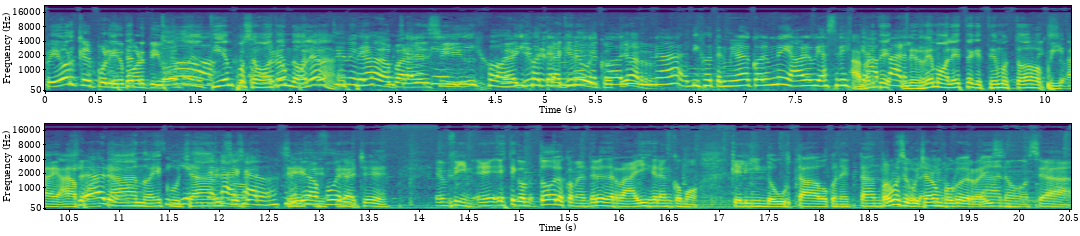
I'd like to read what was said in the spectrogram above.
Peor que el polideportivo. Está todo el tiempo saboteándola. no tiene Pero nada escuchá para lo que decir. dijo, La dijo, quiere- la quiere terminó la, boicotear. columna, dijo, terminó la columna y ahora voy a hacer este Aparte, aparte. le re molesta que estemos todos opi- a- aportando, ahí Quiere estar escuchando. Se queda afuera, che. En fin, eh, este, todos los comentarios de Raíz eran como, qué lindo, Gustavo, conectando. ¿Podemos escuchar un poco de Raíz? latinoamericano". O sea,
